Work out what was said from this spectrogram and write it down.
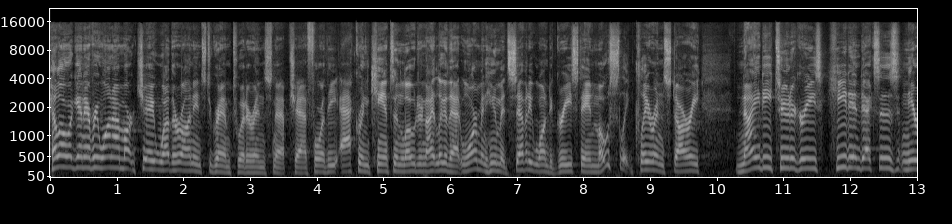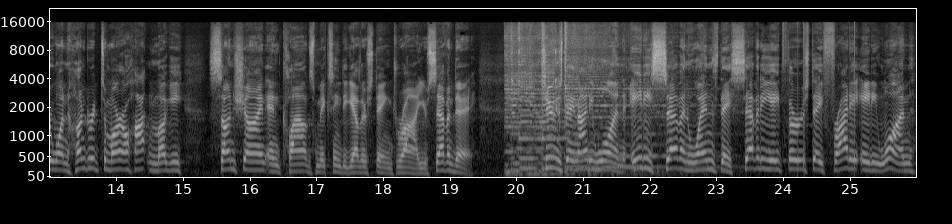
Hello again, everyone. I'm Mark J. Weather on Instagram, Twitter, and Snapchat for the Akron Canton low tonight. Look at that. Warm and humid, 71 degrees, staying mostly clear and starry. 92 degrees, heat indexes near 100 tomorrow, hot and muggy, sunshine and clouds mixing together, staying dry. Your seven day. Tuesday 91, 87 Wednesday, 78 Thursday, Friday 81.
